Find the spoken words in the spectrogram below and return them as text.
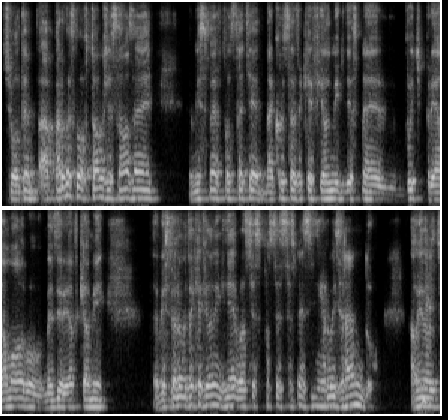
Čo bol ten, a paradox bol v tom, že samozrejme my sme v podstate nakrúcali také filmy, kde sme buď priamo, alebo medzi riadkami my sme robili také filmy, kde vlastne v podstate sme z nich robili zrandu. A oni nás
